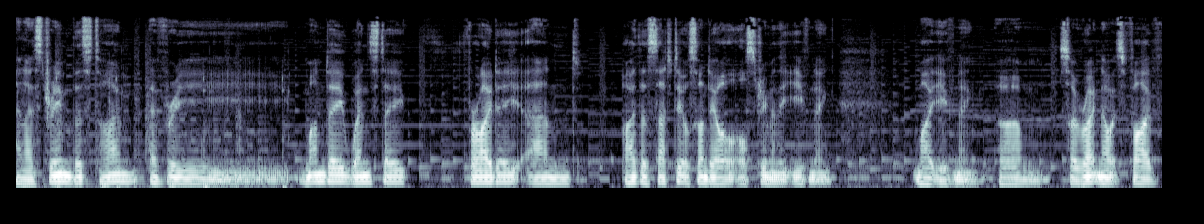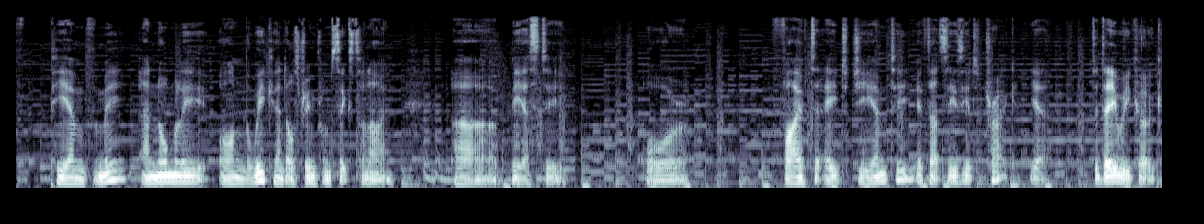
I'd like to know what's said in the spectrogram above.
And I stream this time every Monday, Wednesday, Friday, and either Saturday or Sunday I'll, I'll stream in the evening. My evening. Um, so right now it's 5 p.m. for me, and normally on the weekend I'll stream from 6 to 9 uh, BST. Or 5 to 8 GMT, if that's easier to track. Yeah. Today we cook.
